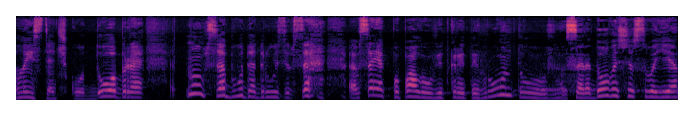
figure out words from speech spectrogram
листячко добре. Ну, все буде, друзі, все, все як попало у відкритий ґрунт, у середовище своє.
